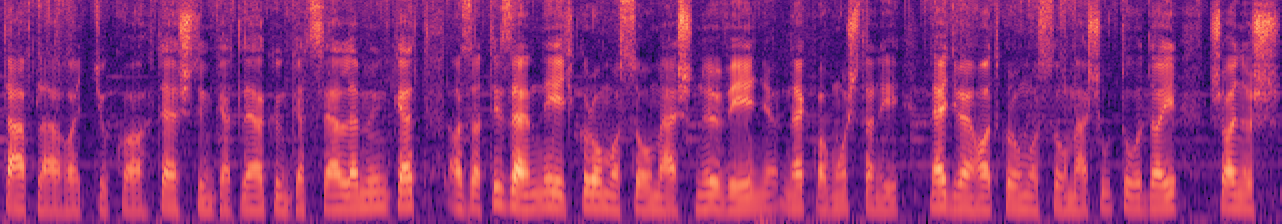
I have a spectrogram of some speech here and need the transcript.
táplálhatjuk a testünket, lelkünket, szellemünket. Az a 14 kromoszómás növénynek a mostani 46 kromoszómás utódai sajnos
